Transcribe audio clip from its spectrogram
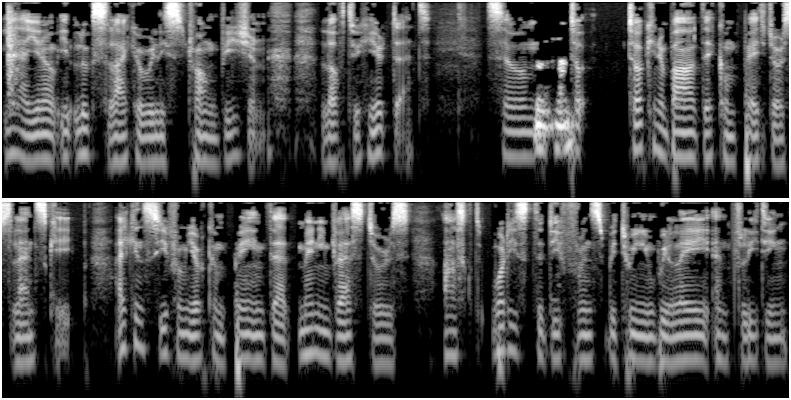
Yeah, you know, it looks like a really strong vision. Love to hear that. So, um, mm-hmm. talking about the competitors' landscape, I can see from your campaign that many investors asked what is the difference between Relay and Fleeting,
